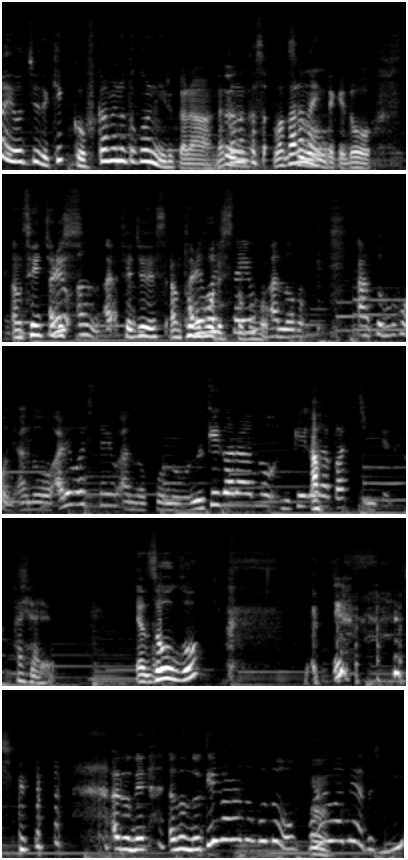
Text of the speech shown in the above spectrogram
は幼虫で結構深めのところにいるからなかなかさ、わからないんだけどあの成虫です。成虫です。あの飛ぶ方です。飛ぶ方あのあ飛ぶ方ね。あのあれはしたよ。あのこの抜け殻の抜け殻バッジみたいな感じしてたよ。いや造語？あのねあの抜け殻のことをこれはね、私新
